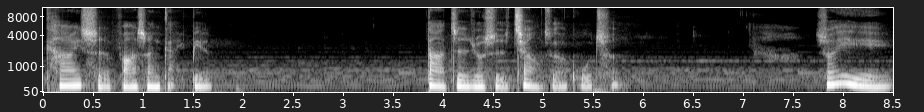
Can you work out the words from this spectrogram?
开始发生改变。大致就是这样子的过程，所以，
